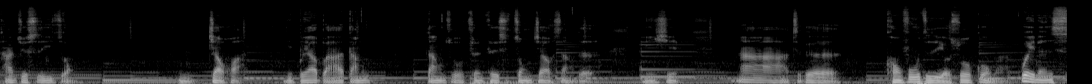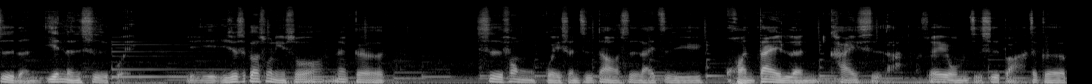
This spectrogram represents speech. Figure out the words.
它就是一种嗯教化。你不要把它当当做纯粹是宗教上的迷信。那这个孔夫子有说过嘛，“贵人是人，焉能是鬼？”也也也就是告诉你说，那个侍奉鬼神之道是来自于款待人开始啊。所以我们只是把这个。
